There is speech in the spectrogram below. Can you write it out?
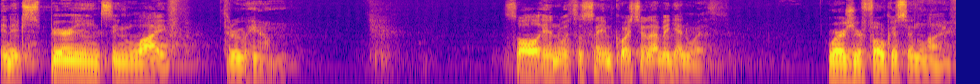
in experiencing life through him. So I'll end with the same question I began with Where's your focus in life?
